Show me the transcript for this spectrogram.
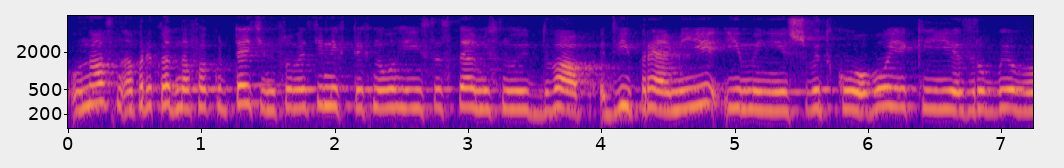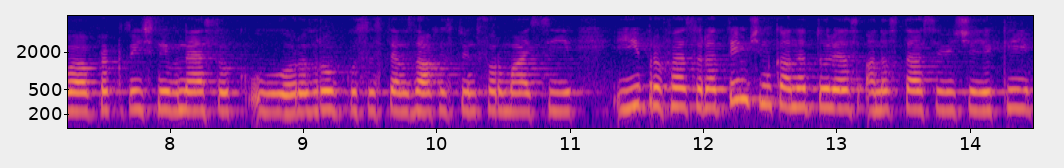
У нас, наприклад, на факультеті інформаційних технологій і систем існують два, дві премії імені Швидкого, який зробив е, практичний внесок у розробку систем захисту інформації, і професора Тимченка Анатолія Анастасовича, який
